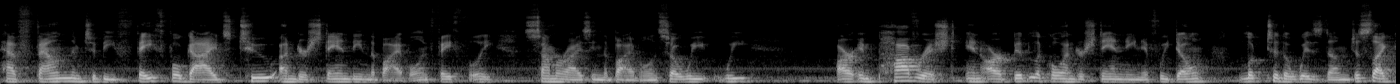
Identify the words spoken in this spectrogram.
have found them to be faithful guides to understanding the Bible and faithfully summarizing the Bible. And so we we are impoverished in our biblical understanding if we don't look to the wisdom. Just like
